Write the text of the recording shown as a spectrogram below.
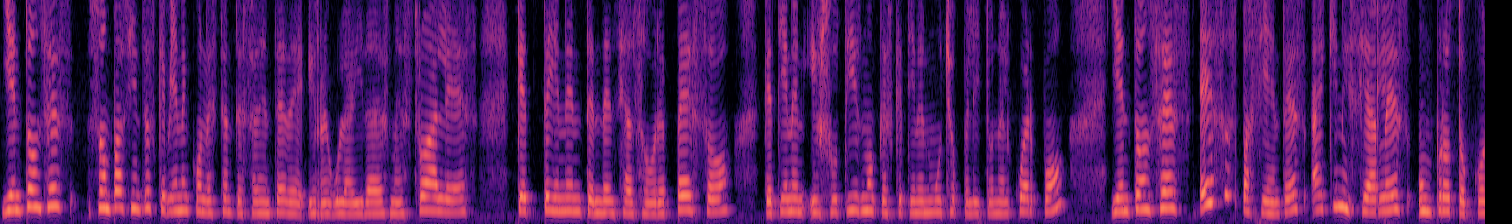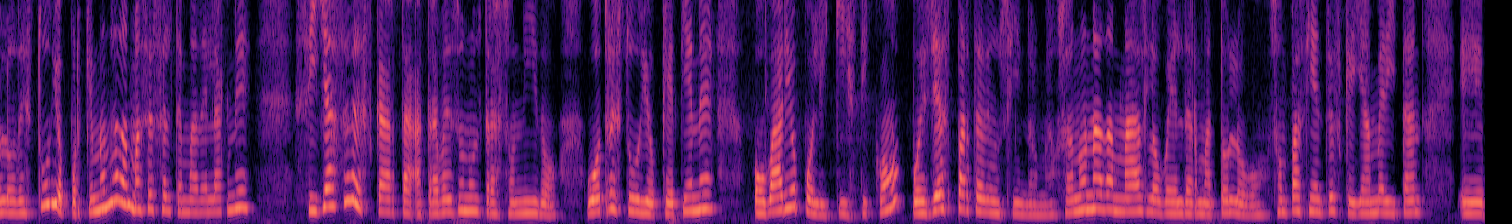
Y entonces son pacientes que vienen con este antecedente de irregularidades menstruales, que tienen tendencia al sobrepeso, que tienen hirsutismo, que es que tienen mucho pelito en el cuerpo. Y entonces esas pacientes hay que iniciarles un protocolo de porque no nada más es el tema del acné. Si ya se descarta a través de un ultrasonido u otro estudio que tiene ovario poliquístico, pues ya es parte de un síndrome. O sea, no nada más lo ve el dermatólogo. Son pacientes que ya meritan eh,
